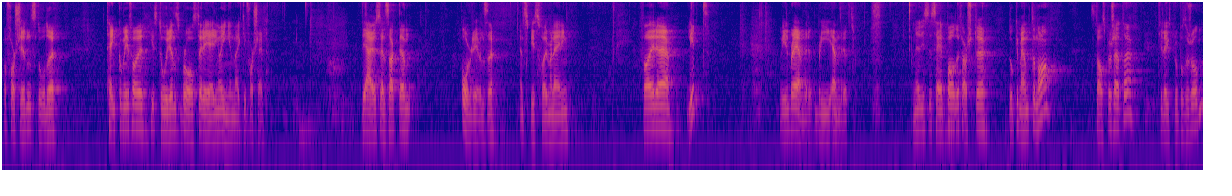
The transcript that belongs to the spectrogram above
Og forsiden sto det 'Tenk om vi får historiens blåeste regjering, og ingen merker forskjell'. Det er jo selvsagt en overdrivelse, en spissformulering. For eh, litt vil bli endret, bli endret. Men hvis vi ser på det første dokumentet nå, statsbudsjettet, tilleggsproposisjonen,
